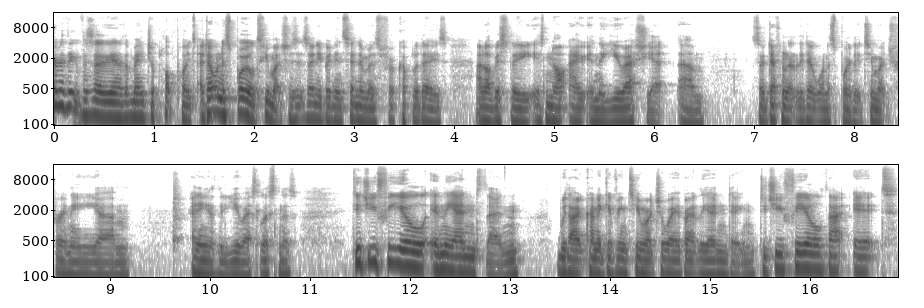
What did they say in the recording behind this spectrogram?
trying to think if there's any other major plot points. I don't want to spoil too much, as it's only been in cinemas for a couple of days, and obviously is not out in the US yet. Um, so definitely don't want to spoil it too much for any um, any of the US listeners. Did you feel in the end then, without kind of giving too much away about the ending, did you feel that it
